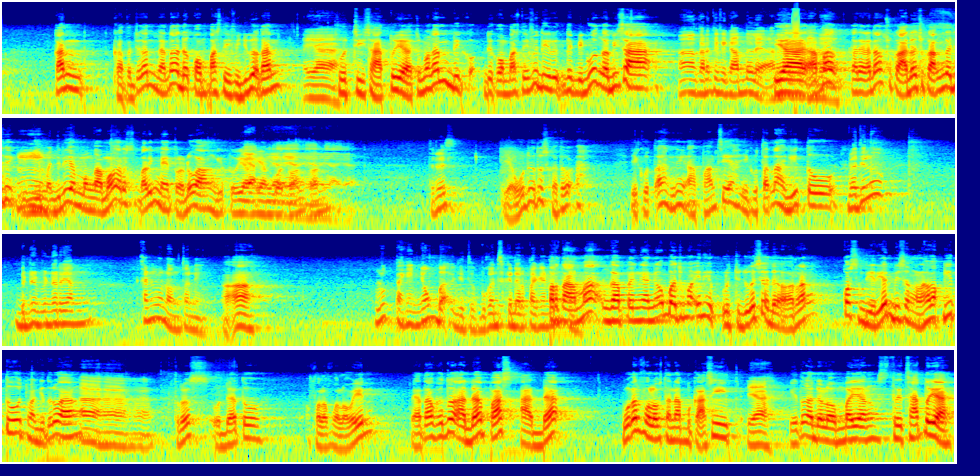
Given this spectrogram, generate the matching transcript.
kan katanya kan ternyata ada Kompas TV juga kan Iya. suci satu ya cuma kan di, di Kompas TV di TV gua nggak bisa Ah, karena TV kabel ya? ya Kabel. apa kadang-kadang suka ada suka enggak jadi gimana jadi yang mau nggak mau harus paling Metro doang gitu yang Iya, yang iya, gua iya, tonton iya, iya. Terus? ya udah terus kata gua, ah ikut ah gini apaan sih ya ikutan ah gitu Berarti lu bener-bener yang kan lu nonton nih, ah, ah. lu pengen nyoba gitu, bukan sekedar pengen pertama nggak pengen nyoba cuma ini lucu juga sih ada orang kok sendirian bisa ngelawak gitu cuma gitu doang ah, ah. Terus udah tuh follow followin. Ternyata waktu itu ada pas ada gua kan follow stand up Bekasi. Ya, Itu ada lomba yang street satu ya.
